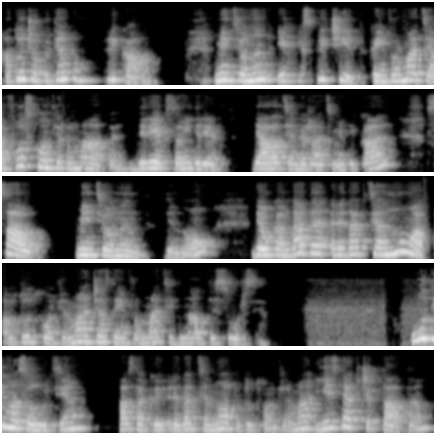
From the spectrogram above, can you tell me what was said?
atunci o putem publica menționând explicit că informația a fost confirmată direct sau indirect de alți angajați medicali sau menționând din nou Deocamdată, redacția nu a putut confirma această informație din alte surse. Ultima soluție, asta că redacția nu a putut confirma, este acceptată,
